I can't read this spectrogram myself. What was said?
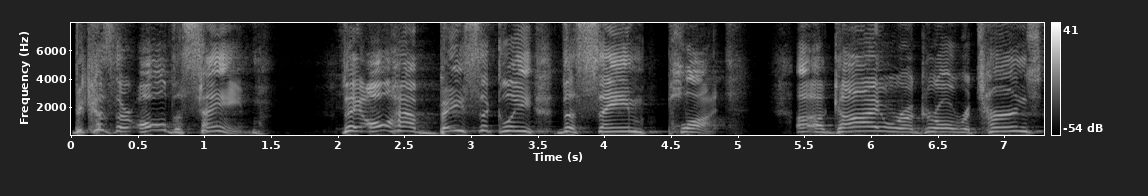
because they're all the same. They all have basically the same plot a guy or a girl returns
